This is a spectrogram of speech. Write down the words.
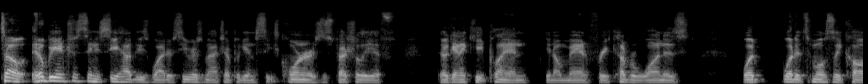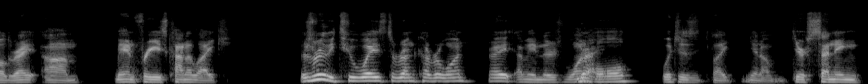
so it'll be interesting to see how these wide receivers match up against these corners, especially if they're going to keep playing, you know, man free cover one is what what it's mostly called, right? Um, man free is kind of like there's really two ways to run cover one, right? I mean, there's one right. hole which is like you know you're sending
